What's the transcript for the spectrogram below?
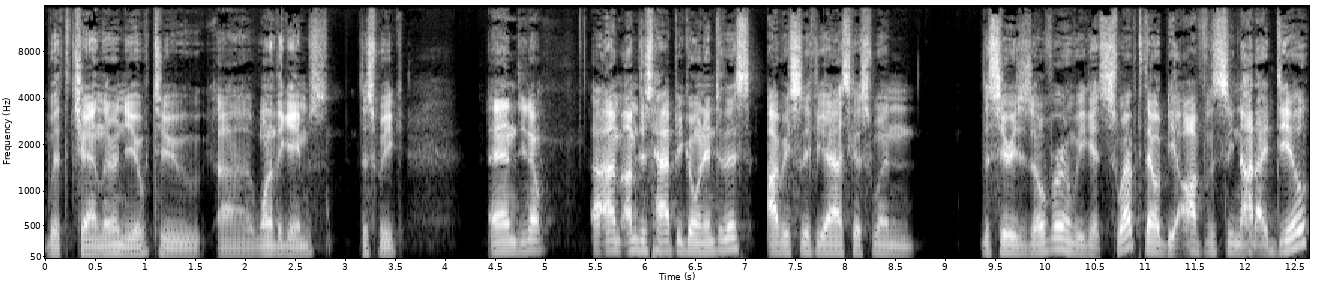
with Chandler and you to uh, one of the games this week, and you know I'm I'm just happy going into this. Obviously, if you ask us when the series is over and we get swept, that would be obviously not ideal.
